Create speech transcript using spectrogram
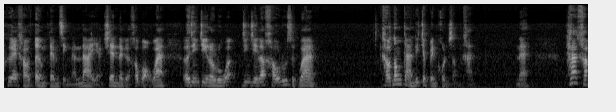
เพื่อให้เขาเติมเต็มสิ่งนั้นได้ อย่างเช่นถ้าเกิดเขาบอกว่าเออจริง ๆ เรารู้ว่าจริง ๆ แล้วเขารู้สึกว่า เขาต้องการที่จะเป็นคนสำคัญนะ ถ้าเขา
